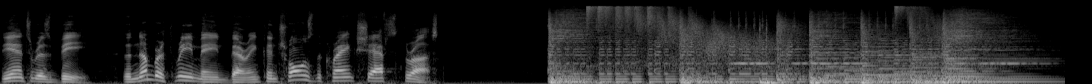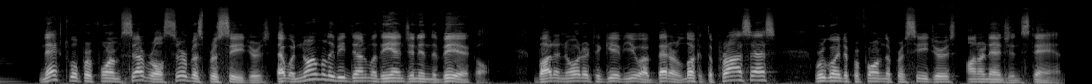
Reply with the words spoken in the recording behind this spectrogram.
The answer is B. The number 3 main bearing controls the crankshaft's thrust. Next, we'll perform several service procedures that would normally be done with the engine in the vehicle. But in order to give you a better look at the process, we're going to perform the procedures on an engine stand.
